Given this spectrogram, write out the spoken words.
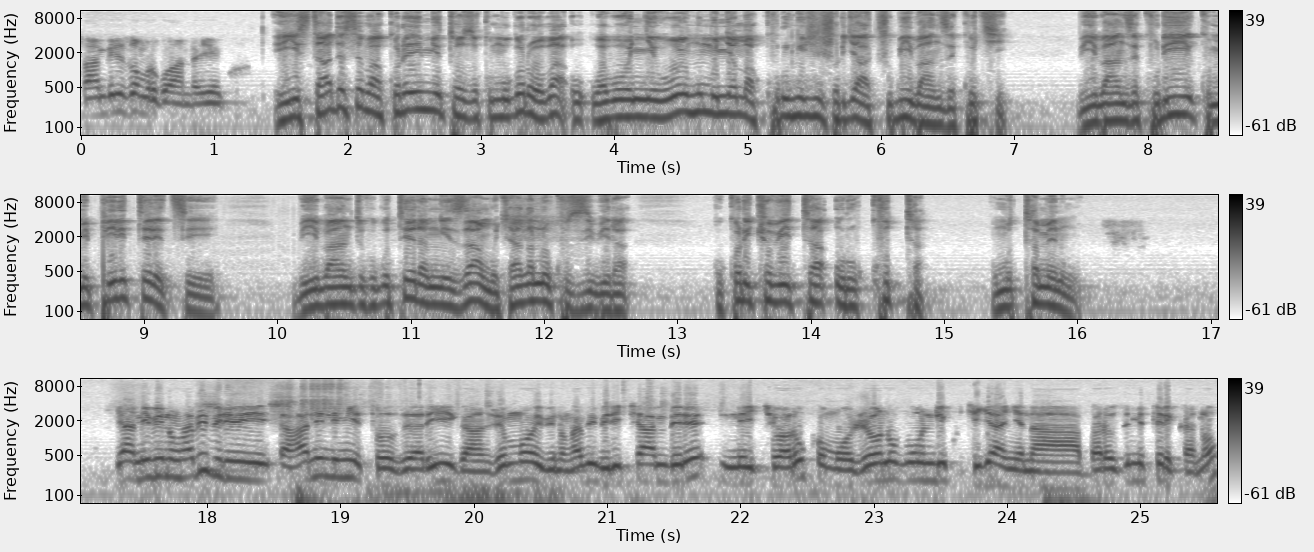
Saa mbiri zo mu rwanda yego. Iyi stade se bakoreye imyitozo ku mugoroba? Wabonye wowe nk'umunyamakuru nk'ijisho ryacu bibanze ku ki bibanze kuri ku mipira iteretse? Bibanze ku gutera mu izamu cyangwa no kuzibira? Gukora icyo bita urukuta? Umutamenwa ni ibintu nka bibiri ahanini imyitozo yari yiganjemo ibintu nka bibiri. Cya mbere ni icyo wari ukomojeho n'ubundi ku kijyanye na baro z'imiterekano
